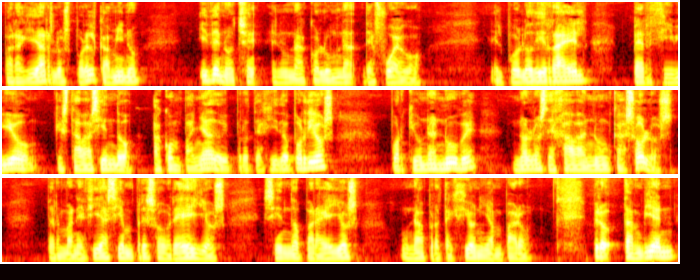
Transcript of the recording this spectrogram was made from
para guiarlos por el camino y de noche en una columna de fuego. El pueblo de Israel percibió que estaba siendo acompañado y protegido por Dios porque una nube no los dejaba nunca solos, permanecía siempre sobre ellos, siendo para ellos una protección y amparo. Pero también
